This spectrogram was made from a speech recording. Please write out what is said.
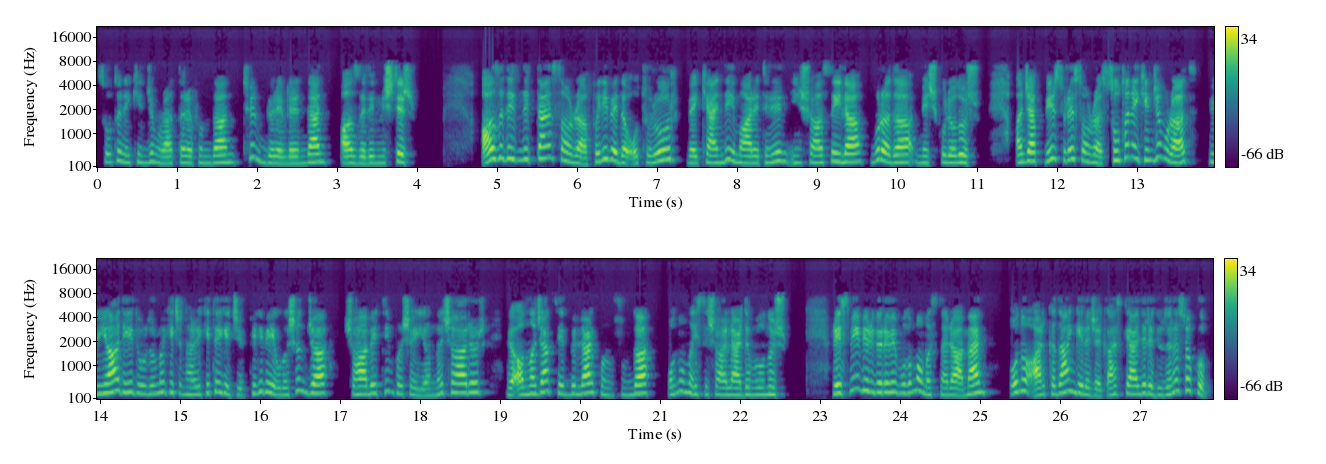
Sultan II. Murat tarafından tüm görevlerinden azledilmiştir. Azledildikten sonra Falibe'de oturur ve kendi imaretinin inşasıyla burada meşgul olur. Ancak bir süre sonra Sultan II. Murat, Hünyadi'yi durdurmak için harekete geçip Filibe'ye ulaşınca Şahabettin Paşa'yı yanına çağırır ve alınacak tedbirler konusunda onunla istişarelerde bulunur. Resmi bir görevi bulunmamasına rağmen onu arkadan gelecek askerleri düzene sokup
